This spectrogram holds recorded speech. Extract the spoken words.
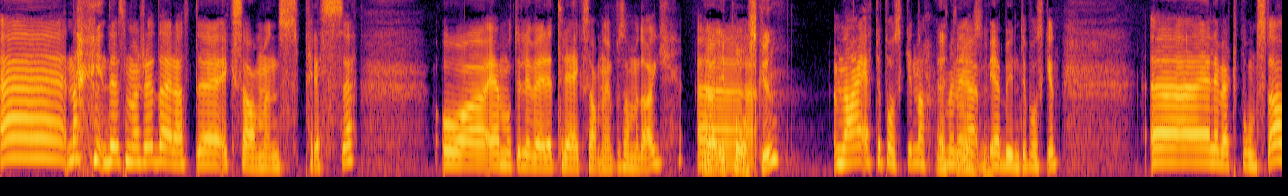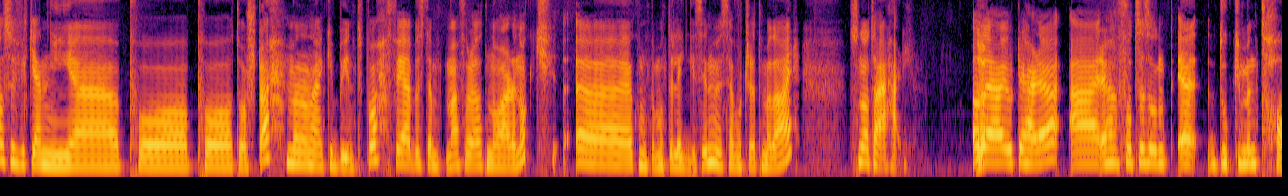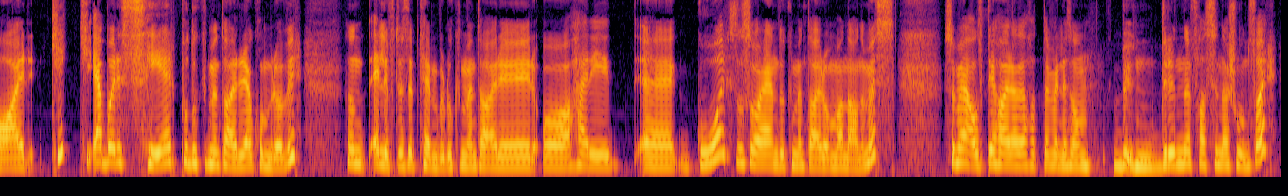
Eh, nei, det som har skjedd, er at eh, eksamenspresset Og jeg måtte levere tre eksamener på samme dag. Ja, I Eh, påsken? Nei, etter påsken, da. Etter Men jeg, jeg begynte i påsken. Eh, jeg leverte på onsdag, og så fikk jeg en ny eh, på, på torsdag. Men den har jeg ikke begynt på, for jeg bestemte meg for at nå er det nok. Jeg kommer til å måtte legges inn hvis jeg fortsetter med det her. Så nå tar jeg helg. Og det jeg har gjort i helga, er Jeg har fått et sånt eh, dokumentarkick. Jeg bare ser på dokumentarer jeg kommer over. Sånn 11. september-dokumentarer. Og her i eh, går så, så jeg en dokumentar om Anonymous, som jeg alltid har hatt en veldig sånn beundrende fascinasjon for.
